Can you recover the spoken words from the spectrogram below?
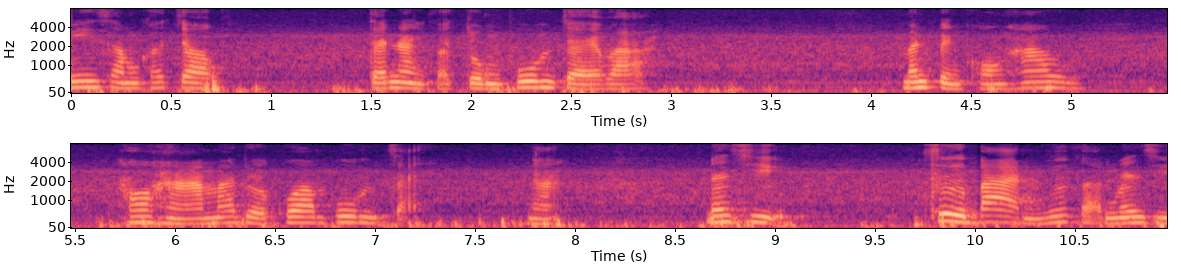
มีซ้ำเขาเจ้าแต่นั่นก็จงภูมิใจว่า มันเป็นของเฮาเฮาหามาด้วยความภูมิใจนะม่นสิซื้อบ้านคือกันม่นสิ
